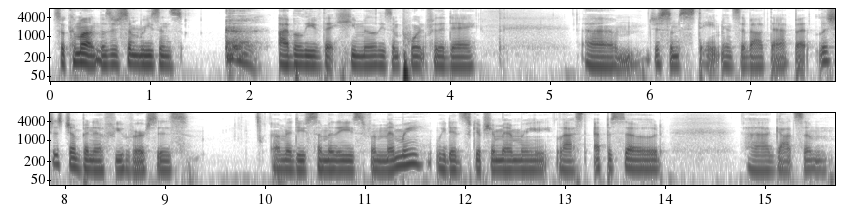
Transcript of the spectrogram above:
So come on, those are some reasons I believe that humility is important for the day. Um, just some statements about that, but let's just jump into a few verses. I'm going to do some of these from memory. We did scripture memory last episode. Uh, got some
